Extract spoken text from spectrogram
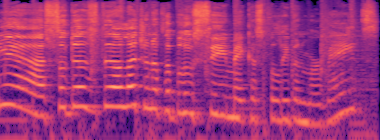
yeah, so does the Legend of the Blue Sea make us believe in mermaids?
